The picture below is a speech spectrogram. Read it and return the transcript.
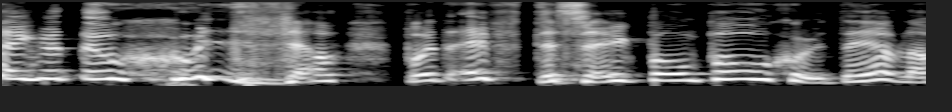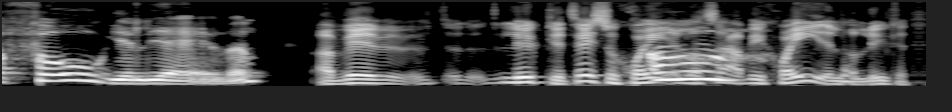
Tänk inte att skida på ett eftersök på en påskjuten jävla fågeljävel. Ja, vi, lyckligtvis så skid, Ah. eller så här, vi skid, eller lyckligt.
